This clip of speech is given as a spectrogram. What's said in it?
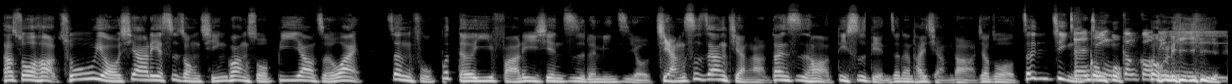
他说哈，除有下列四种情况所必要者外，政府不得以法律限制人民自由。讲是这样讲啊，但是哈，第四点真的太强大，叫做增进公共进公共共利益益。。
